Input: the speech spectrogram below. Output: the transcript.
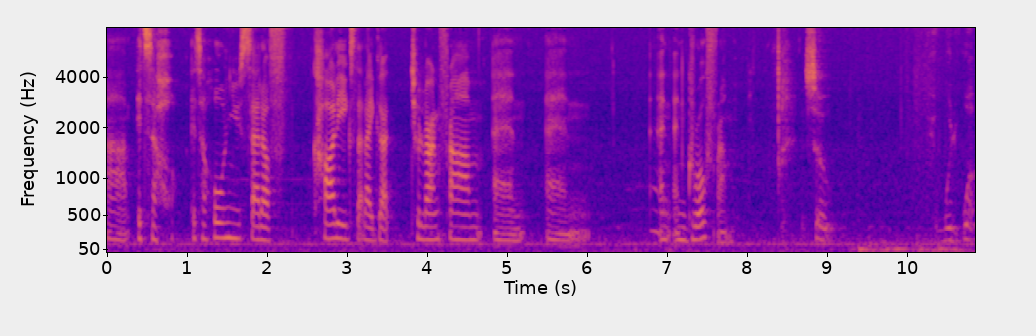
uh, it's a it's a whole new set of colleagues that I got to learn from and and and, and grow from. So, would, what,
